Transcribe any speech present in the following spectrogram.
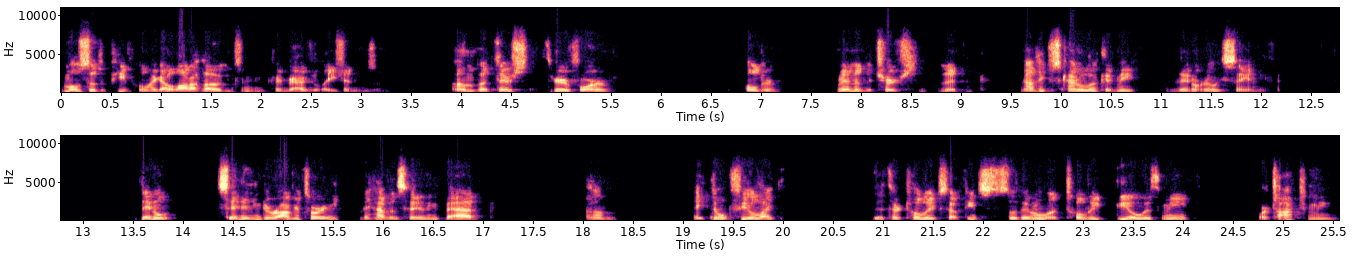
most of the people, I got a lot of hugs and congratulations. Um, but there's three or four older men in the church that now they just kind of look at me. They don't really say anything. They don't say anything derogatory. They haven't said anything bad. Um, they don't feel like that they're totally accepting, so they don't want to totally deal with me or talk to me,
